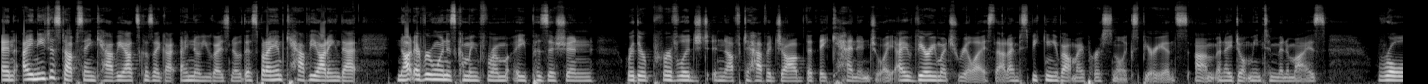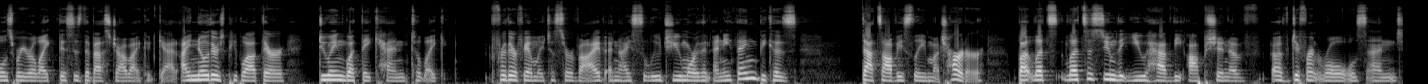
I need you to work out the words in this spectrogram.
And I need to stop saying caveats because I got I know you guys know this, but I am caveating that not everyone is coming from a position where they're privileged enough to have a job that they can enjoy. I very much realize that. I'm speaking about my personal experience, um, and I don't mean to minimize roles where you're like, this is the best job I could get. I know there's people out there doing what they can to like for their family to survive, and I salute you more than anything because that's obviously much harder. But let's let's assume that you have the option of of different roles and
